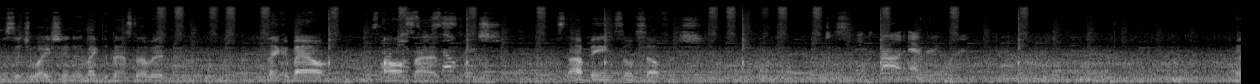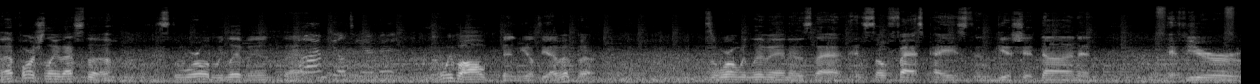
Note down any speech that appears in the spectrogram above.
the situation and make the best of it. And think about Stop all sides. so. Stop being so selfish. Just think about everyone. And unfortunately, that's the that's the world we live in. That Well, I'm guilty of it. We've all been guilty of it, but the world we live in is that it's so fast paced and get shit done. And if you're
